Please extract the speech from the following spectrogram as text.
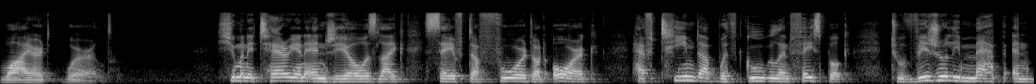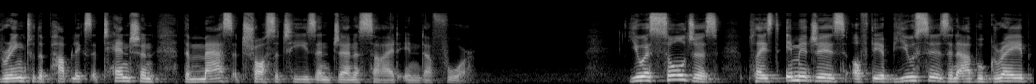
wired world humanitarian NGOs like SaveDarfur.org have teamed up with Google and Facebook to visually map and bring to the public's attention the mass atrocities and genocide in Darfur. US soldiers placed images of the abuses in Abu Ghraib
